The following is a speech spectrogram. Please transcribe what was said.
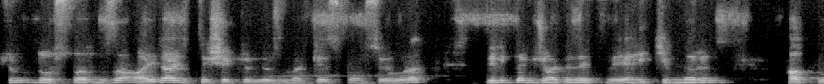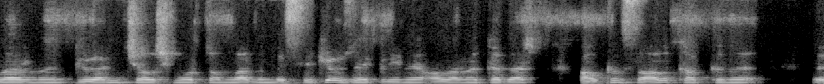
tüm dostlarımıza ayrı ayrı teşekkür ediyoruz Merkez Konseyi olarak. Birlikte mücadele etmeye, hekimlerin haklarını, güvenli çalışma ortamlarının mesleki özelliğini alana kadar halkın sağlık hakkını e,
